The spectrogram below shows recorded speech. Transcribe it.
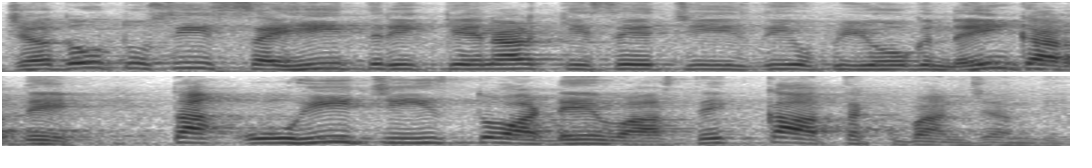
ਜਦੋਂ ਤੁਸੀਂ ਸਹੀ ਤਰੀਕੇ ਨਾਲ ਕਿਸੇ ਚੀਜ਼ ਦੀ ਉਪਯੋਗ ਨਹੀਂ ਕਰਦੇ, ਤਾਂ ਉਹੀ ਚੀਜ਼ ਤੁਹਾਡੇ ਵਾਸਤੇ ਘਾਤਕ ਬਣ ਜਾਂਦੀ ਹੈ।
